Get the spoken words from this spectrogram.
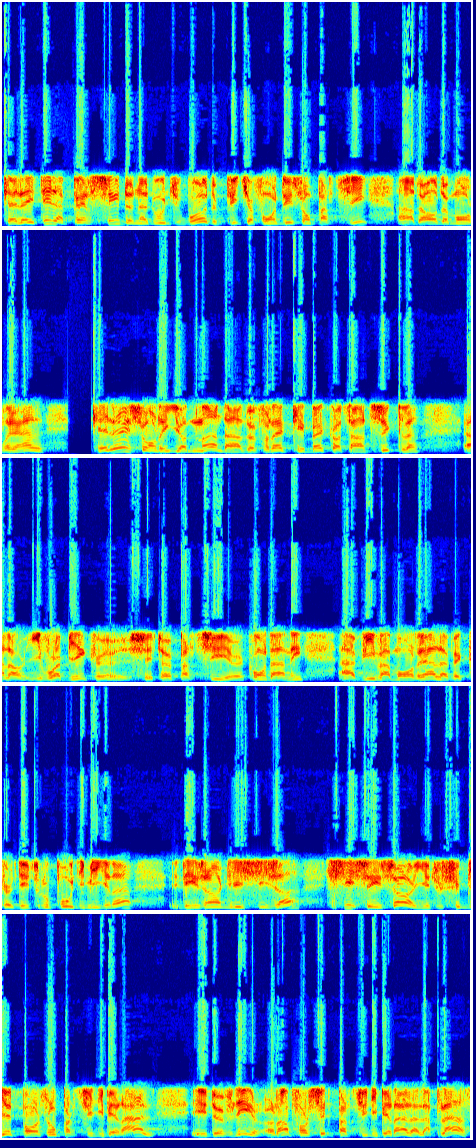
quelle a été la percée de Nadeau-Dubois depuis qu'il a fondé son parti en dehors de Montréal? Quel est son rayonnement dans le vrai Québec authentique, là? Alors, il voit bien que c'est un parti euh, condamné à vivre à Montréal avec euh, des troupeaux d'immigrants, des anglicisants. Si c'est ça, il est aussi bien de passer au Parti libéral et de venir renforcer le Parti libéral à la place.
